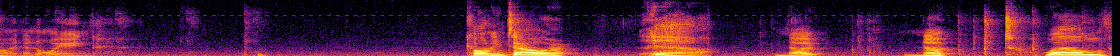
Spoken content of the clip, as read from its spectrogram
becoming annoying. Conning Tower. Yeah. No. No. 12.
